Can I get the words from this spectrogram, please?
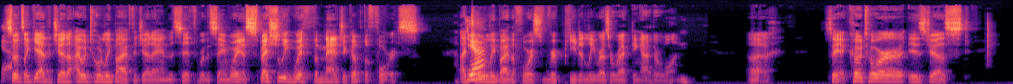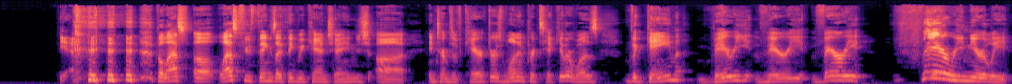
Yeah. So it's like, yeah, the Jedi. I would totally buy if the Jedi and the Sith were the same way, especially with the magic of the Force. I'd Yeah. totally buy the Force repeatedly resurrecting either one. Uh, so yeah, Kotor is just, yeah. the last, uh, last few things I think we can change, uh, in terms of characters. One in particular was the game very, very, very, very nearly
